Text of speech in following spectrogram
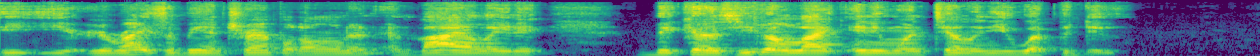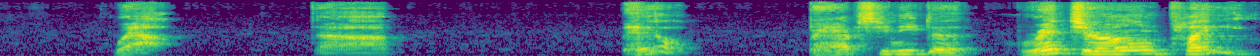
your rights are being trampled on and, and, violated because you don't like anyone telling you what to do. Well, uh, hell, perhaps you need to rent your own plane,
